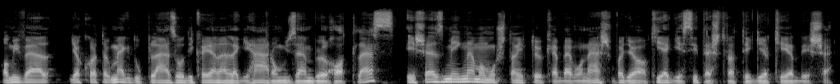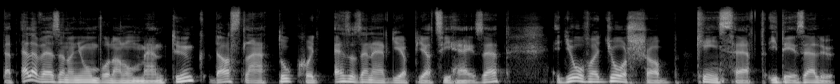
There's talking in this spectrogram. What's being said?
amivel gyakorlatilag megduplázódik a jelenlegi három üzemből hat lesz, és ez még nem a mostani tőkebevonás vagy a kiegészítés stratégia kérdése. Tehát eleve ezen a nyomvonalon mentünk, de azt láttuk, hogy ez az energiapiaci helyzet egy jóval gyorsabb kényszert idéz elő.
